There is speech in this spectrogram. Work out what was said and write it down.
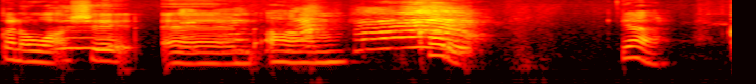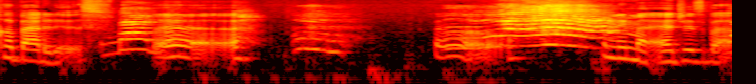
Gonna wash it and um cut it yeah, look how bad it is. Uh, oh, I need my edges back.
